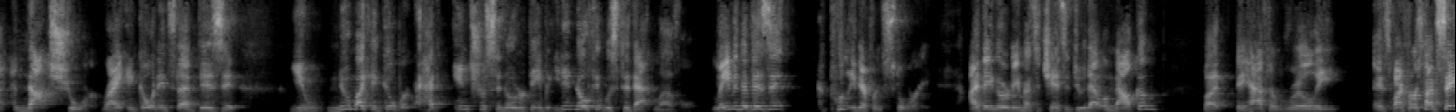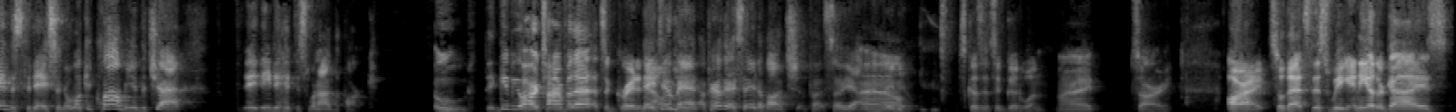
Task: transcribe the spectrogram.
I, am not sure, right? And going into that visit, you knew Micah Gilbert had interest in Notre Dame, but you didn't know if it was to that level. Leaving the visit, completely different story. I think Notre Dame has a chance to do that with Malcolm, but they have to really. It's my first time saying this today, so no one can clown me in the chat. They need to hit this one out of the park. Ooh, they give you a hard time for that. That's a great analogy. They do, man. Apparently, I say it a bunch, but so yeah, It's because it's a good one. All right. Sorry. All right. So that's this week. Any other guys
